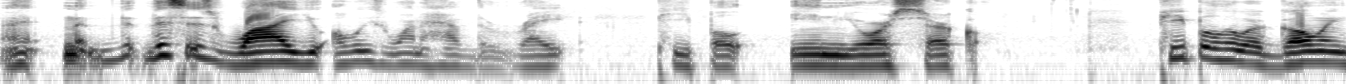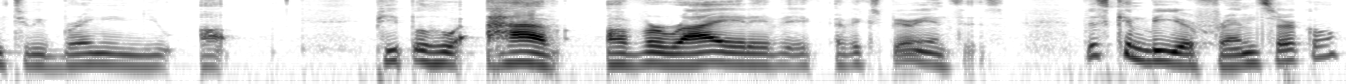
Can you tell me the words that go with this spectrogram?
Right? This is why you always want to have the right people in your circle. People who are going to be bringing you up. People who have a variety of, of experiences. This can be your friend circle.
